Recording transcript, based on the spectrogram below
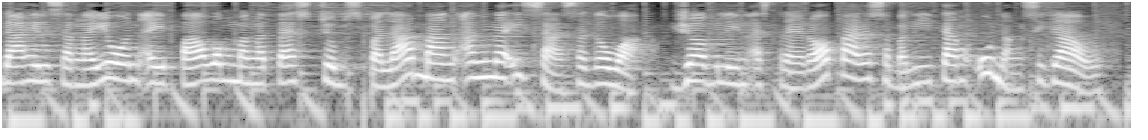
dahil sa ngayon ay pawang mga test tubes pa lamang ang naisa sa gawa. Jovelyn Astrero para sa Balitang Unang Sigaw.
